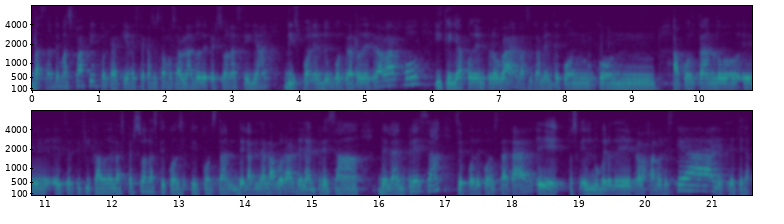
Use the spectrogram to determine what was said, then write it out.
bastante más fácil porque aquí en este caso estamos hablando de personas que ya disponen de un contrato de trabajo y que ya pueden probar básicamente con, aportando eh, el certificado de las personas que, constan de la vida laboral de la empresa, de la empresa se puede constatar eh, pues el número de trabajadores que hay, etcétera.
